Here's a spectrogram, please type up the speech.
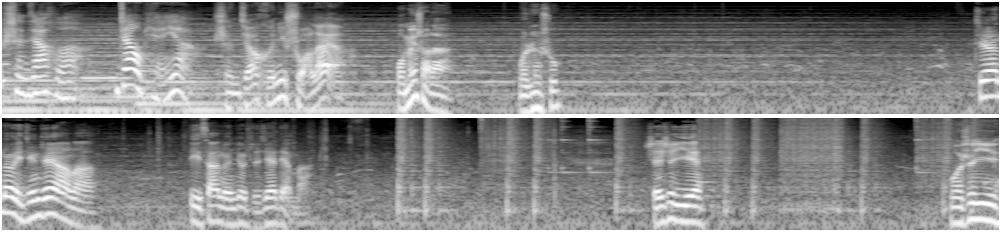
沈家禾，你占我便宜啊！沈家禾，你耍赖啊！我没耍赖，我认输。既然都已经这样了，第三轮就直接点吧。谁是一？我是一，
